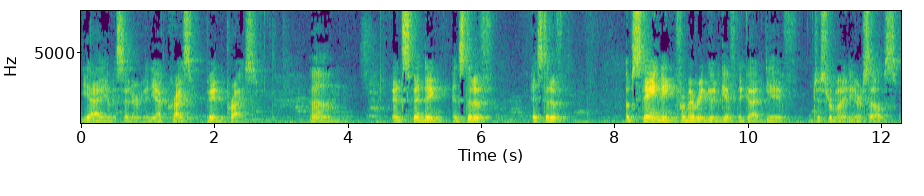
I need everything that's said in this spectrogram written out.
yeah, I am a sinner, and yeah, Christ paid the price. Um, and spending instead of instead of abstaining from every good gift that God gave, just reminding ourselves,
